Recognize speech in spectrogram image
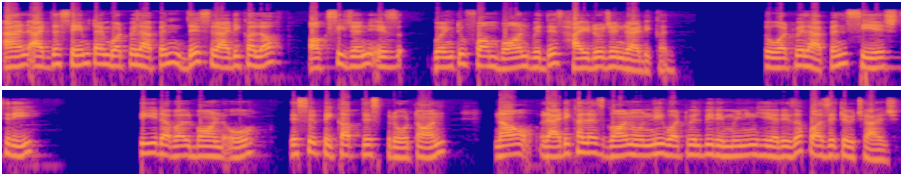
and at the same time what will happen this radical of oxygen is going to form bond with this hydrogen radical so what will happen? CH3, C double bond O. This will pick up this proton. Now radical has gone only what will be remaining here is a positive charge.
